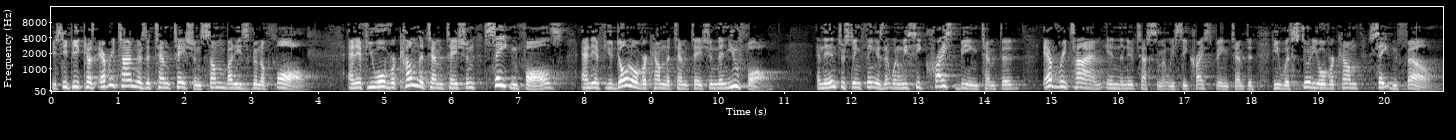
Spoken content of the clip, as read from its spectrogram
You see, because every time there's a temptation, somebody's going to fall. And if you overcome the temptation, Satan falls. And if you don't overcome the temptation, then you fall. And the interesting thing is that when we see Christ being tempted, every time in the New Testament we see Christ being tempted, he withstood, he overcome, Satan fell.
